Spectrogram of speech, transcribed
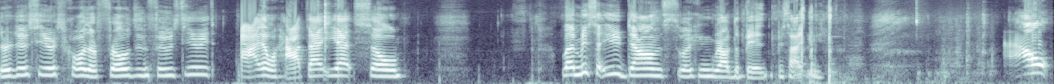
their new series called the Frozen Food series. I don't have that yet, so let me set you down so I can grab the bin beside me. Ow!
